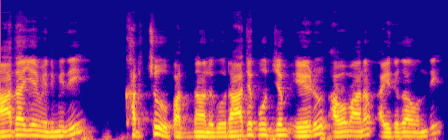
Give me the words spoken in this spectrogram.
ఆదాయం ఎనిమిది ఖర్చు పద్నాలుగు రాజపూజ్యం ఏడు అవమానం ఐదుగా ఉంది.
